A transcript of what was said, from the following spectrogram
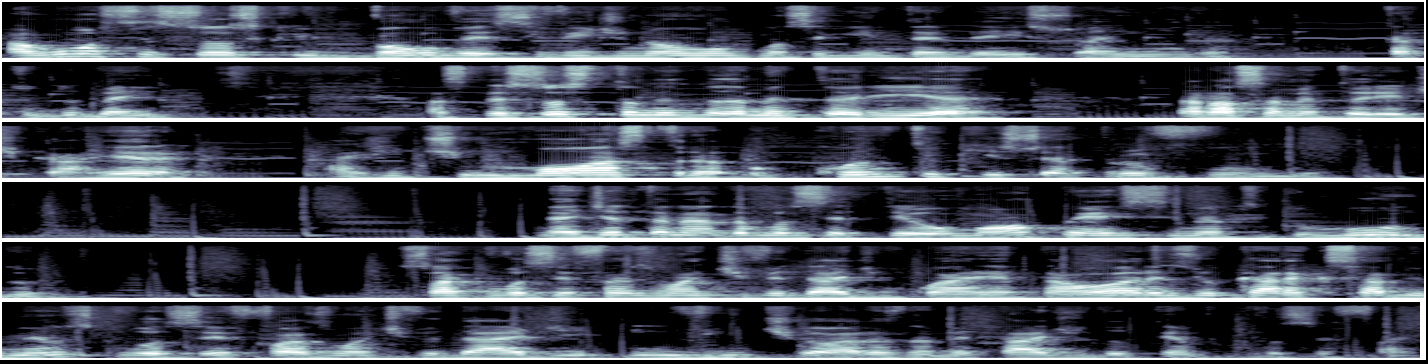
Algumas pessoas que vão ver esse vídeo não vão conseguir entender isso ainda. Tá tudo bem. As pessoas que estão dentro da mentoria, da nossa mentoria de carreira, a gente mostra o quanto que isso é profundo. Não adianta nada você ter o maior conhecimento do mundo só que você faz uma atividade em 40 horas e o cara que sabe menos que você faz uma atividade em 20 horas, na metade do tempo que você faz.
